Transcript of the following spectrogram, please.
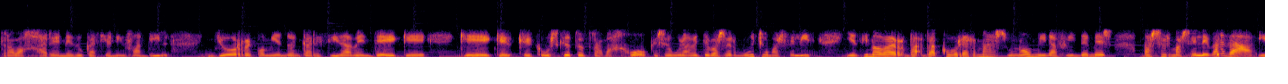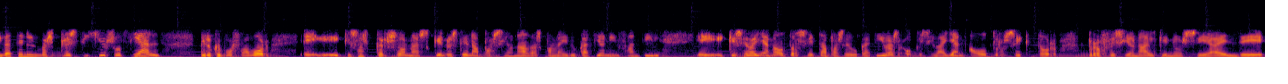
trabajar en educación infantil, yo recomiendo encarecidamente que, que, busque otro trabajo, que seguramente va a ser mucho más feliz y encima va, a cobrar más. Su nómina a fin de mes va a ser más elevada y va a tener más prestigio social. Pero que, por favor, eh, que esas personas que no estén apasionadas con la educación infantil, que se vayan a otras etapas educativas o que se vayan a otro sector profesional que no sea el de,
